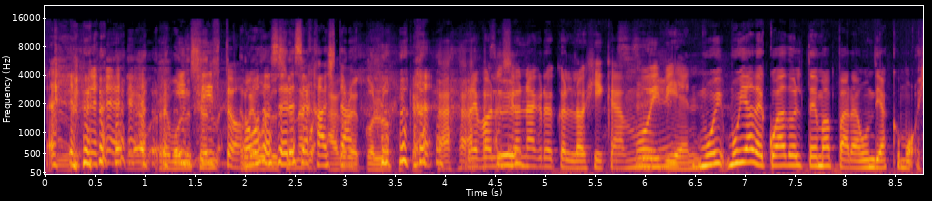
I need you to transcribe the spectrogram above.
Digamos, revolución, Insisto. Vamos a hacer ese hashtag. agroecológica. Revolución agroecológica. Muy Sí, bien. Muy, muy adecuado el tema para un día como hoy.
